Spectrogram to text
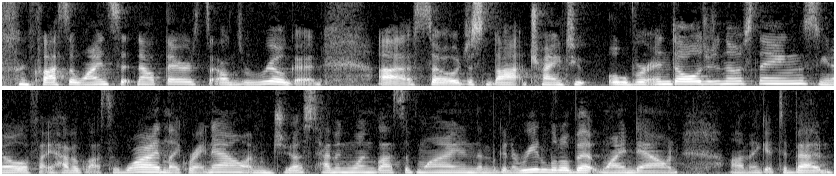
glass of wine sitting out there sounds real good. Uh, so just not trying to overindulge in those things. You know, if I have a glass of wine, like right now, I'm just having one glass of wine, then I'm going to read a little bit, wind down, um, and get to bed.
